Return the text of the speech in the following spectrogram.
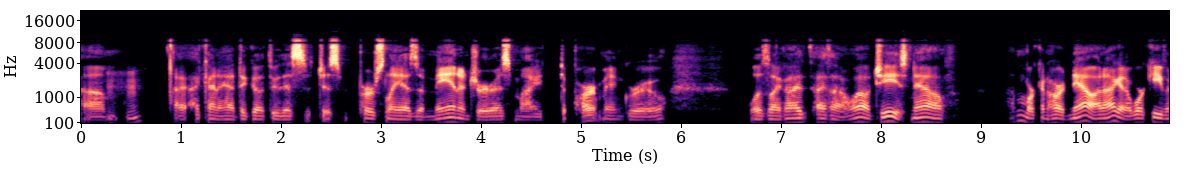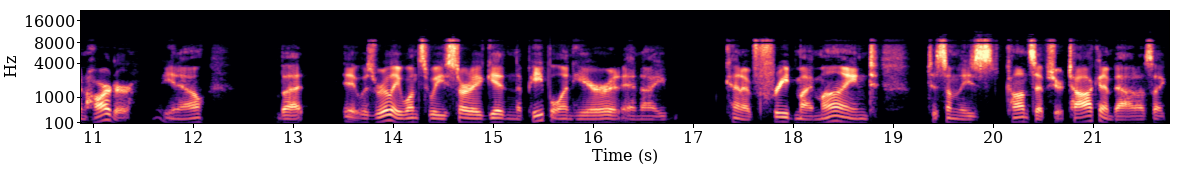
Um, mm-hmm. I, I kind of had to go through this just personally as a manager as my department grew was like I, I thought, well, geez, now I'm working hard now and I got to work even harder, you know. But it was really once we started getting the people in here and, and I kind of freed my mind to some of these concepts you're talking about, I was like,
